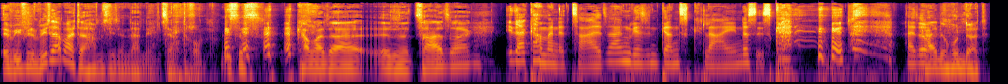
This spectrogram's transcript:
Äh, Wie viele Mitarbeiter haben Sie denn dann im Zentrum? Es, kann man da äh, eine Zahl sagen? Da kann man eine Zahl sagen. Wir sind ganz klein. Das ist kein, also Keine 100.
